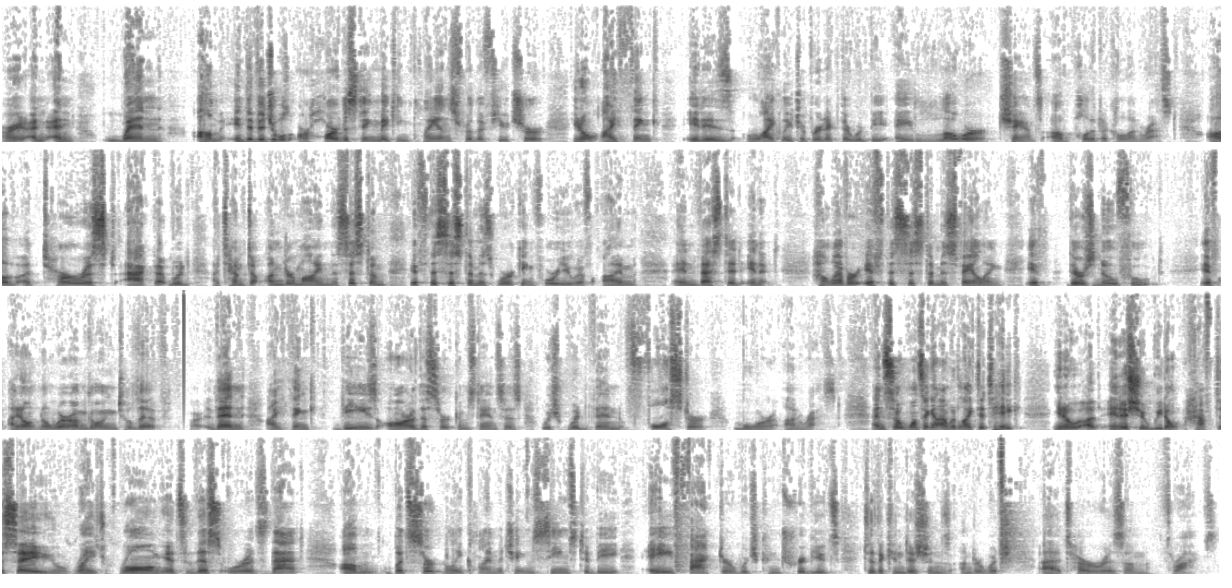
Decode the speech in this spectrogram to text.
All right, and, and when um, individuals are harvesting, making plans for the future, you know, I think it is likely to predict there would be a lower chance of political unrest, of a terrorist act that would attempt to undermine the system if the system is working for you, if I'm invested in it. However, if the system is failing, if there's no food, if I don't know where I'm going to live, then I think these are the circumstances which would then foster more unrest. And so once again, I would like to take, you know, an issue. We don't have to say, you know, right, wrong, it's this or it's that. Um, but certainly climate change seems to be a factor which contributes to the conditions under which uh, terrorism thrives.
